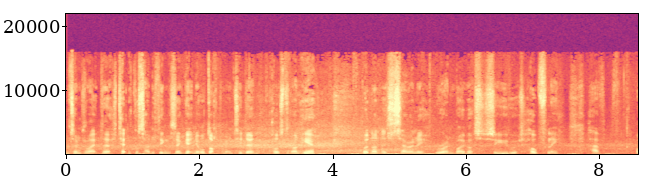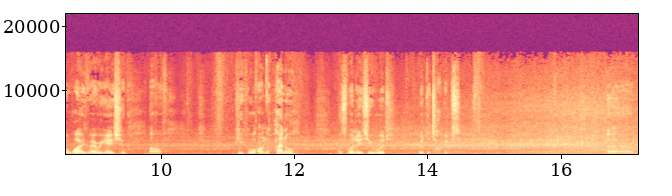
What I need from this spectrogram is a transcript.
in terms of like the technical side of things and getting it all documented and posted on here, but not necessarily run by us. So you would hopefully have a wide variation of people on the panel as well as you would with the topics. Um,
